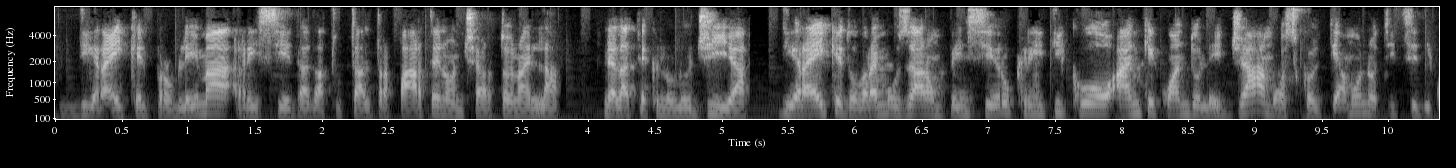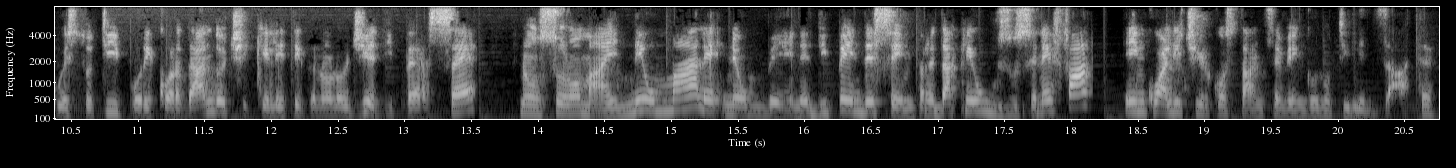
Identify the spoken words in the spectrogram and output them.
direi che il problema risieda da tutt'altra parte, non certo nella nella tecnologia. Direi che dovremmo usare un pensiero critico anche quando leggiamo, ascoltiamo notizie di questo tipo, ricordandoci che le tecnologie di per sé non sono mai né un male né un bene, dipende sempre da che uso se ne fa e in quali circostanze vengono utilizzate.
